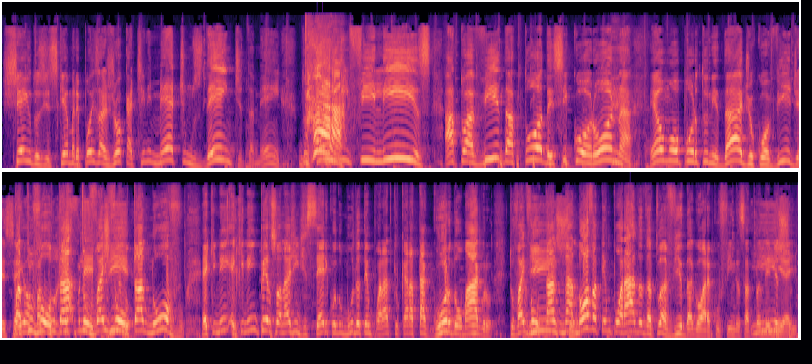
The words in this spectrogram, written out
cheio dos esquemas, depois a Jocatine mete uns dentes também, tu um infeliz a tua vida toda, esse corona é uma oportunidade, o Covid, esse Pra aí, ó, tu pra voltar, tu, refletir. vai voltar novo. É que, nem, é que nem personagem de série quando muda a temporada que o cara tá gordo ou magro. Tu vai voltar Isso. na nova temporada da tua vida agora com o fim dessa pandemia Isso. aí.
